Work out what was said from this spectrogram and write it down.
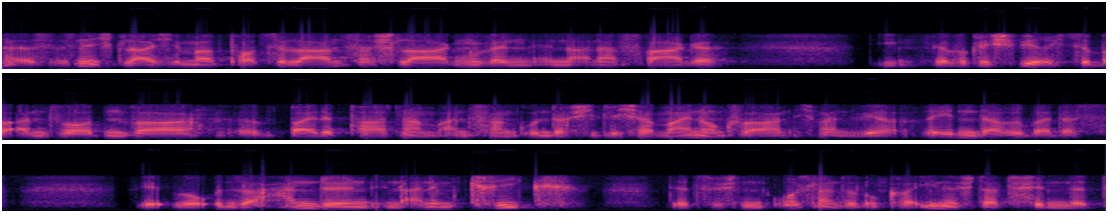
Es ist nicht gleich immer Porzellan zerschlagen, wenn in einer Frage, die ja wirklich schwierig zu beantworten war, äh, beide Partner am Anfang unterschiedlicher Meinung waren. Ich meine, wir reden darüber, dass über unser Handeln in einem Krieg, der zwischen Russland und Ukraine stattfindet,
